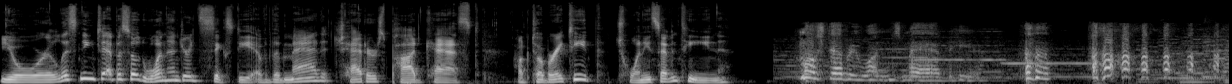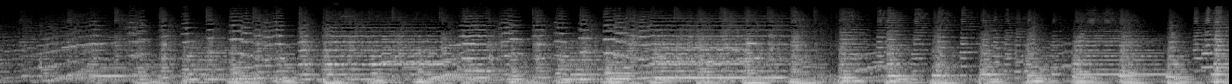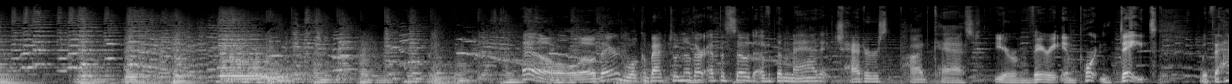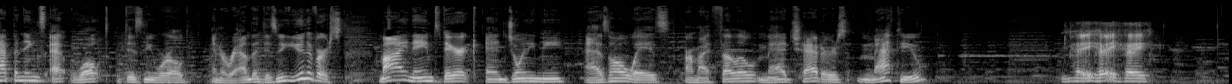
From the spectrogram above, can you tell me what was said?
You're listening to episode 160 of the Mad Chatters podcast, October 18th, 2017. Most everyone's mad here. welcome back to another episode of the Mad Chatters podcast, your very important date with the happenings at Walt Disney World and around the Disney universe. My name's Derek, and joining me, as always, are my fellow Mad Chatters, Matthew Hey, hey, hey.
